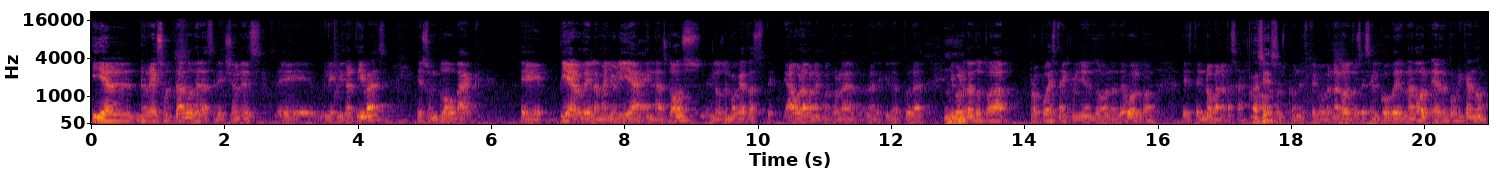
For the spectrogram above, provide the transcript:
y el resultado de las elecciones eh, legislativas, es un blowback, eh, pierde la mayoría en las dos, los demócratas ahora van a controlar la legislatura y por lo tanto toda propuesta, incluyendo las de Boldo, este, no van a pasar con este gobernador. Entonces el gobernador es republicano,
